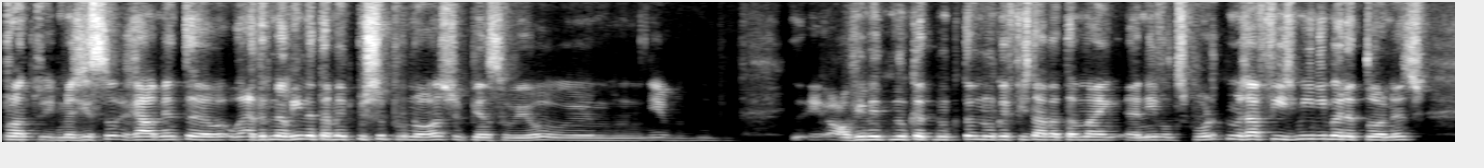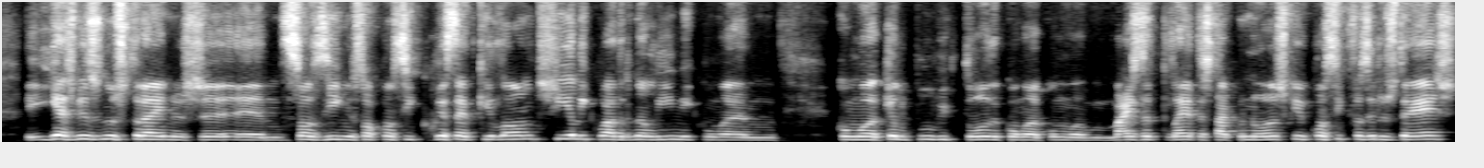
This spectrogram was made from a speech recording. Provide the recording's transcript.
Pronto, mas isso realmente a adrenalina também puxa por nós, penso eu. Hum, eu obviamente nunca, nunca, nunca fiz nada também a nível de esporte, mas já fiz mini maratonas e às vezes nos treinos eh, hum, sozinho só consigo correr 7 km e ali com a adrenalina e com, a, com aquele público todo, com, a, com a, mais atletas está connosco, eu consigo fazer os 10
